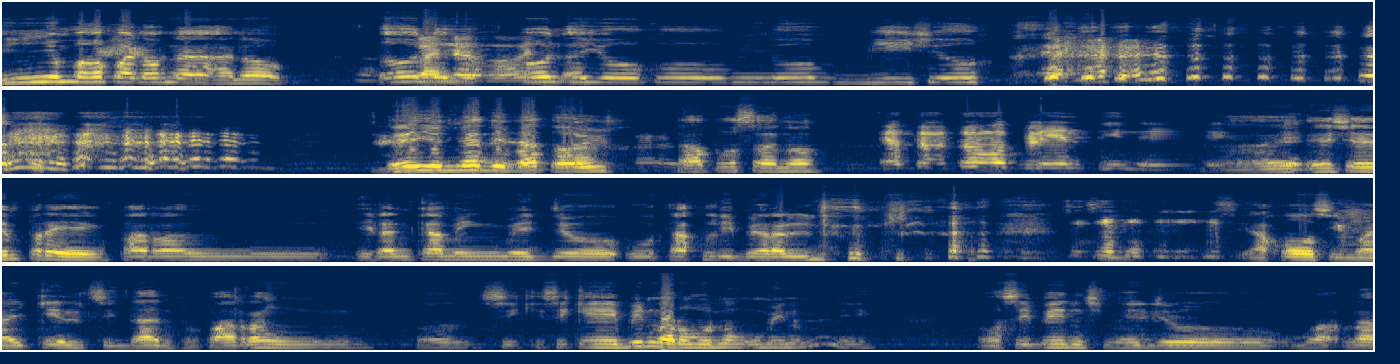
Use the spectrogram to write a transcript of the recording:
yun yung mga panahon na ano, tol, ayo, tol, ayoko, minom, bisyo. Hindi, yun nga, di ba, tol? Tapos ano, Totoo mag-blend in eh. ay, eh, syempre, parang ilan kaming medyo utak liberal. si ako, si Michael, si Dan. Parang, oh, si, si Kevin marunong uminom yun eh. O si Bench, medyo ma- na,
